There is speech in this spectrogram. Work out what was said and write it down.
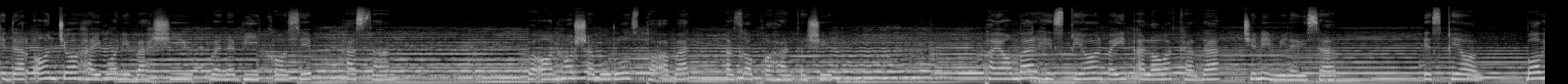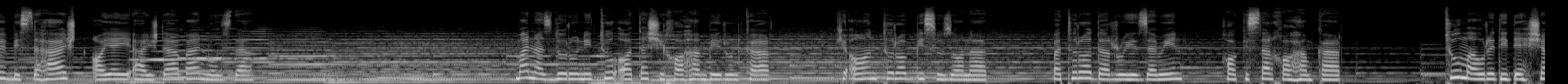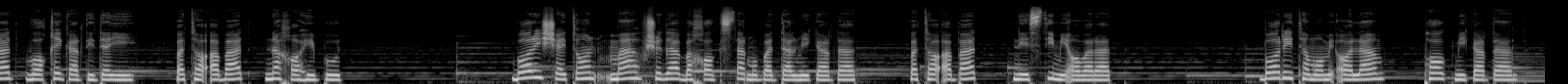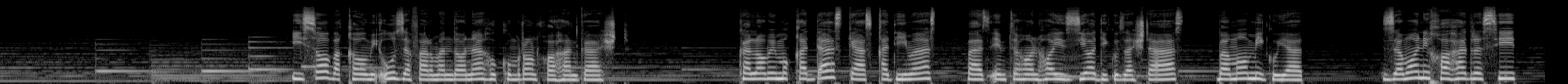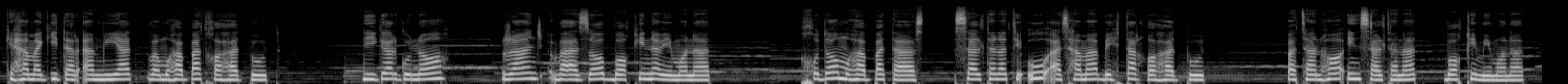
که در آنجا حیوان وحشی و نبی کاذب هستند. و آنها شب و روز تا ابد عذاب خواهند کشید. پیامبر حزقیال به این علاوه کرده چنین می نویسد حزقیال باب 28 آیه 18 و 19 من از درون تو آتشی خواهم بیرون کرد. که آن تو را بسوزاند و تو را در روی زمین خاکستر خواهم کرد. تو مورد دهشت واقع گردیده ای و تا ابد نخواهی بود. باری شیطان محو شده به خاکستر مبدل می گردد و تا ابد نیستی می آورد. باری تمام عالم پاک می گردند. عیسی و قوم او زفرمندانه حکمران خواهند گشت. کلام مقدس که از قدیم است و از امتحانهای زیادی گذشته است به ما می گوید زمانی خواهد رسید که همگی در امنیت و محبت خواهد بود. دیگر گناه، رنج و عذاب باقی نمی ماند. خدا محبت است. سلطنت او از همه بهتر خواهد بود و تنها این سلطنت باقی می ماند.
